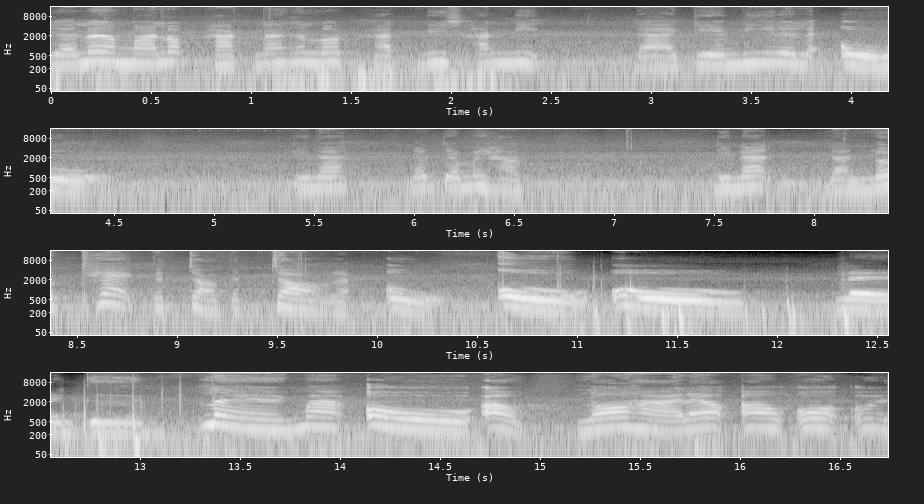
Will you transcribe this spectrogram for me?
อย่าเริ่มมารถหักนะถ้ารถหักนี่ฉันนี่ด่าเกมนี้เลยแหละ โอ้โห ดีนะรถจะไม่หัก ดีนะดันรถแค่กระจอกกระจอกอะโอ้โอ้โอ้แรงเกิน แรงมาก โอ้เอ้าล้อหายแล้วเอ้าโอ้เอ้ย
